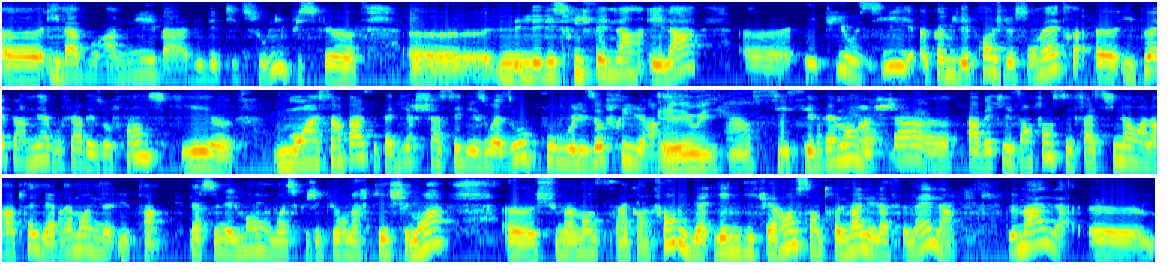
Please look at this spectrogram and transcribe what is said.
euh, il va vous ramener bah, des, des, petites souris puisque euh, l'esprit félin est là. Et puis aussi, comme il est proche de son maître, il peut être amené à vous faire des offrandes, ce qui est moins sympa, c'est-à-dire chasser des oiseaux pour vous les offrir. Et oui. Hein, c'est vraiment un chat. avec les enfants, c'est fascinant. Alors après, il y a vraiment une, une enfin, personnellement, moi, ce que j'ai pu remarquer chez moi, euh, je suis maman de cinq enfants, il y, a, il y, a, une différence entre le mâle et la femelle. Le mâle, euh,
